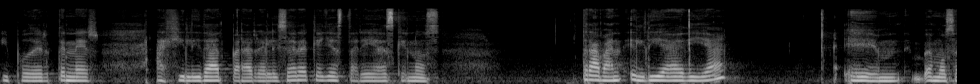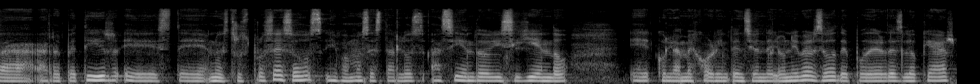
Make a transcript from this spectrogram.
y poder tener agilidad para realizar aquellas tareas que nos traban el día a día. Em, vamos a, repetir este, nuestros procesos y vamos a estarlos haciendo y siguiendo eh, con la mejor intención del universo de poder desbloquear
